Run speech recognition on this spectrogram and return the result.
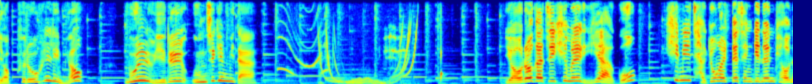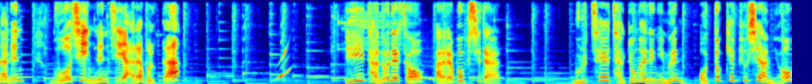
옆으로 흘리며 물 위를 움직입니다. 여러 가지 힘을 이해하고 힘이 작용할 때 생기는 변화는 무엇이 있는지 알아볼까? 이 단원에서 알아봅시다. 물체에 작용하는 힘은 어떻게 표시하며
